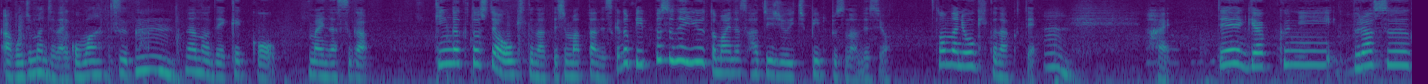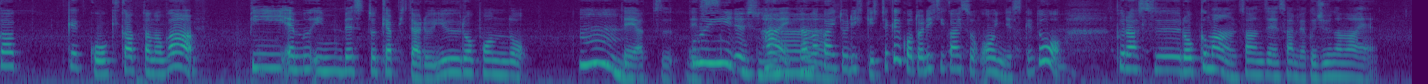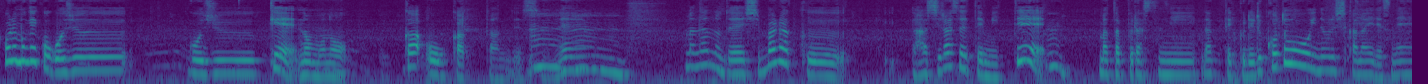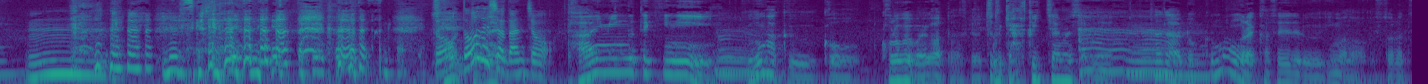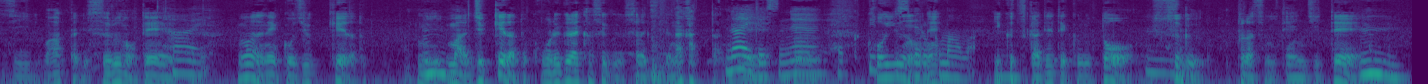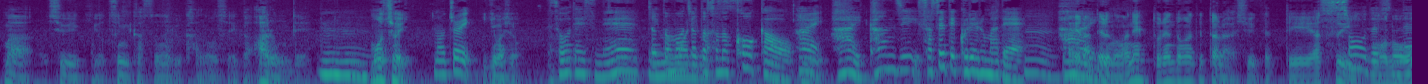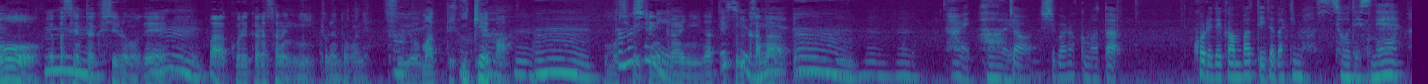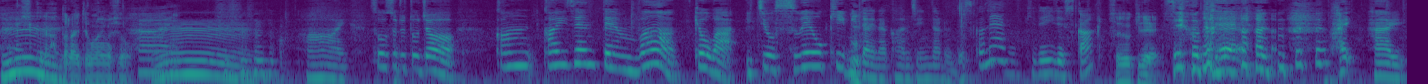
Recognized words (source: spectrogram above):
あ50万じゃない5万通貨、うん、なので結構マイナスが。金額としては大きくなってしまったんですけど pips でいうとマイナス81ピップスなんですよ。そんなに大きくなくて、うん、はい。で逆にプラスが結構大きかったのが PM インベストキャピタルユーロポンドってやつです、うん、これいいですね、はい、7回取引して結構取引回数多いんですけどプラス6万3317円これも結構50 50K のものが多かったんですね、まあ、なのでしばらく走らせてみて、うんまたプラスになってくれることを祈るしかないですね。うん 祈るしかないですね。どう、どうでしょう団長。タイミング的にうまくこう転べばよかったんですけどちょっと逆いっちゃいましたね。ただ6万ぐらい稼いでる今のストラテジーもあったりするので、はい、今までね 50K だとうん、まあ 10K だとこれぐらい稼ぐストラテジーってなかったんでないですね、うん、こういうのねいくつか出てくると、すぐプラスに転じて、うん、まあ収益を積み重ねる可能性があるんで、うん、もうちょい。もうちょい。いきましょうそうですね、うん、ちょっともうちょっとその効果を、はい、はい、感じさせてくれるまで、うん。はい、選んでるのはねトレンドが出たら収益が出やすいものをやっぱ選択しているので、うん、まあ、これからさらにトレンドがね強まっていけば、うん、面白い展開になってくるかな。と、はい、はい、じゃあしばらくまたこれで頑張っていただきます。そうですね、しっかり働いてもらいましょう。はいはい。そうするとじゃあ改善点は今日は一応据え置きみたいな感じになるんですかね、据え置きでいいですか？据え置きで。据え置きで。はい。はい。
